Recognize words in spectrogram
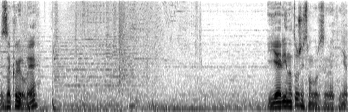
Закрыл, да? Я Арина тоже не смогу разыграть? Нет.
